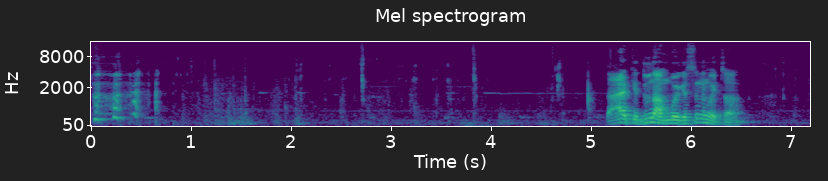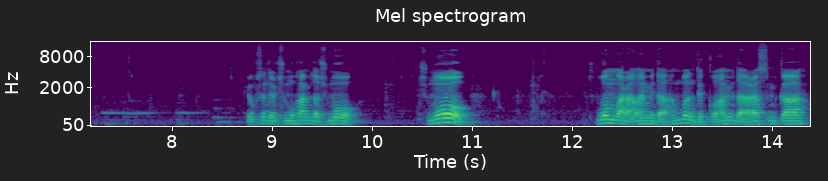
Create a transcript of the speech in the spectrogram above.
딱 이렇게 눈 안 보이게 쓰는 거 있잖아. 교육생들 주목합니다. 주목. 주목. 두 번 말 안 합니다. 한 번 듣고 합니다. 알았습니까?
